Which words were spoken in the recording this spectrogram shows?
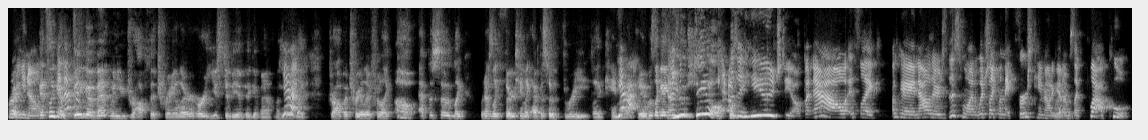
Right. You know, it's like and a big a- event when you drop the trailer, or it used to be a big event when they would like drop a trailer for like, oh, episode like when I was like 13, like episode three, like came Yeah. out. It was like a was- huge deal. It was a huge deal. But now it's like, okay, now there's this one, which like when they first came out again, I was like, wow, cool.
